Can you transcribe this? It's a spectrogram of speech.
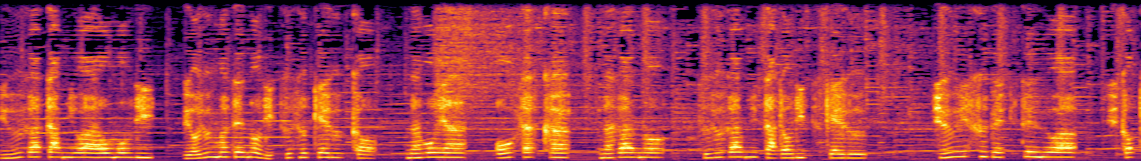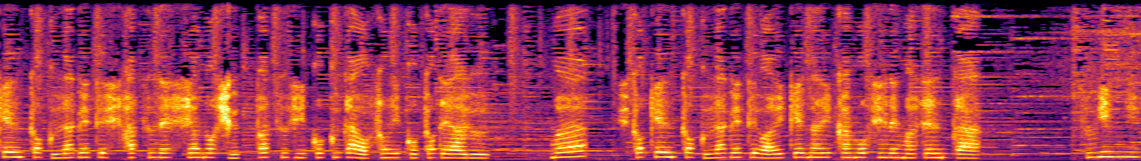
夕方には青森、夜まで乗り続けると、名古屋、大阪、長野、敦賀にたどり着ける。注意すべき点は、首都圏と比べて始発列車の出発時刻が遅いことである。まあ、首都圏と比べてはいけないかもしれませんが。次に、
